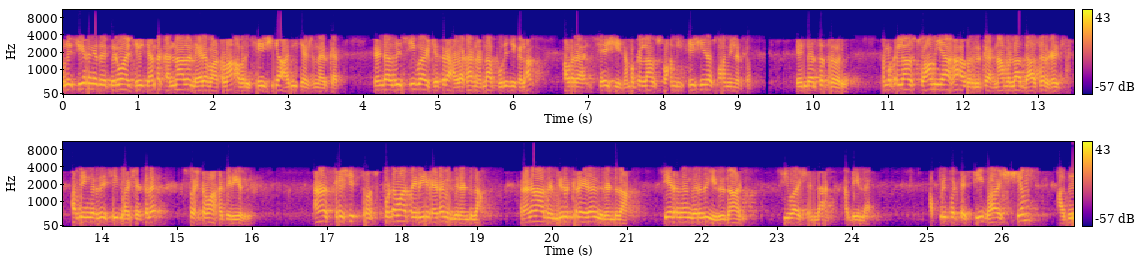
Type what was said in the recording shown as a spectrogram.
ஒன்று ஸ்ரீரங்கத்தில் பெருமாள் சேஷானா கண்ணால நேரம் பார்க்கலாம். அவர் சேஷியா ஆதிசேஷனா இருக்கார். ரெண்டாவது சீபாஷத்துல அழகா நல்லா புரிஞ்சுக்கலாம். அவரை சேஷி நமக்கெல்லாம் சுவாமி சேஷினா சுவாமின்னு அர்த்தம். ரெண்டு அர்த்தத்தில் வருது. நமக்கெல்லாம் சுவாமியாக அவர் இருக்கார். நாமெல்லாம் தாசர்கள் அப்படிங்கிறது சீபாஷத்துல ஸ்பஷ்டமாக தெரியுது. ஆனால் சேஷித்துவம் ஸ்புட்டமாக தெரிகிற இடம் இது ரெண்டு தான் ரங்கநாதன் இருக்கிற இடம் இது ரெண்டு தான் ஸ்ரீரங்கங்கிறது இதுதான். சீபாஷ்யம் தான் அப்படின்ல அப்படிப்பட்ட சீபாஷ்யம் அது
